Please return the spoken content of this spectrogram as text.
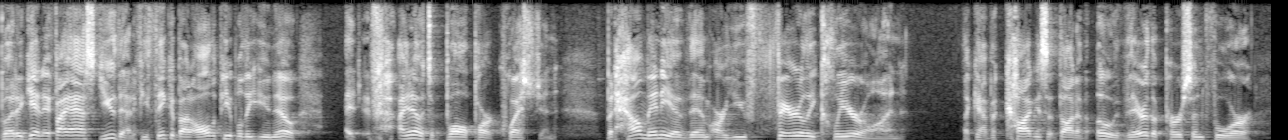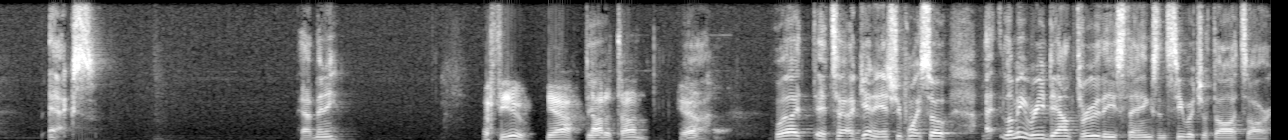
but again, if I ask you that, if you think about all the people that you know, I know it's a ballpark question, but how many of them are you fairly clear on? Like I have a cognizant thought of, oh, they're the person for X. Have many? A few, yeah, Dude. not a ton. Yeah. yeah. Well, it, it's again an interesting point. So I, let me read down through these things and see what your thoughts are.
